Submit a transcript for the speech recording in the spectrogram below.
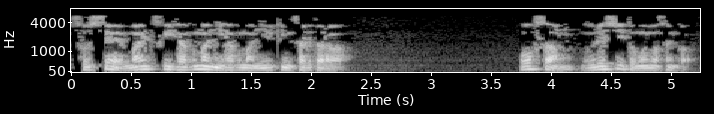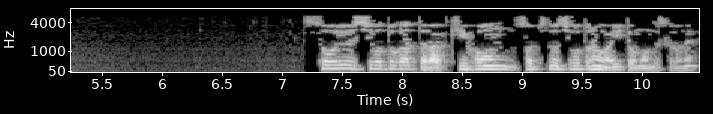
そして毎月100万、200万入金されたら、奥さん嬉しいと思いませんか？そういう仕事があったら基本そっちの仕事の方がいいと思うんですけどね。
